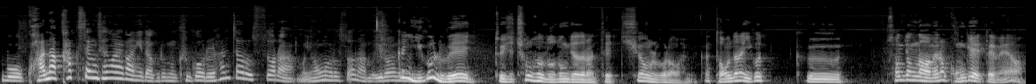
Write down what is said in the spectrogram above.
뭐 관악 학생 생활관이다 그러면 그거를 한자로 써라, 뭐 영어로 써라, 뭐 이런. 그러니까 이걸 왜 도대체 청소 노동자들한테 시험을 보라고 합니까? 더군다나 이거 그 성적 나오면 공개했다며요.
